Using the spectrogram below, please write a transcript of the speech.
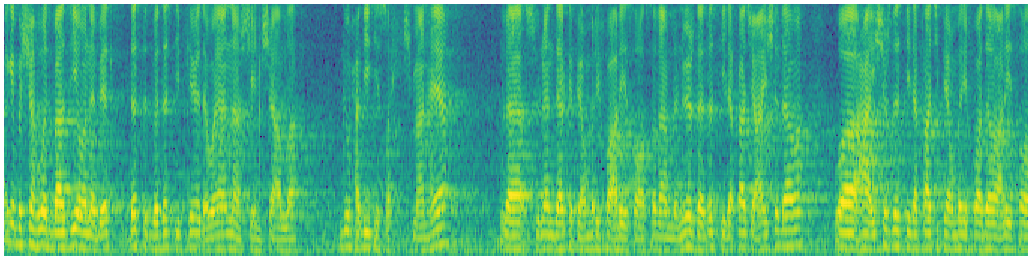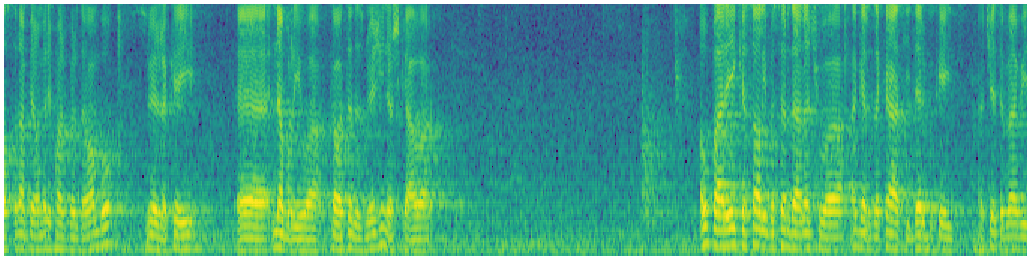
ئەگەر بە شەهوەت بازیەوە نەبێت دەستت بە دەستی بکەوێت ئەوەیان ناشێ ان شاء الله دوو حەدیثی صحیحشمان هەیە لە سونەندا کە پێغمبەری خوا علیه الصلاة والسلام لە نوێژدا دەستی لە قاچی عائشە داوە و عائشەش دەستی لە قاچی پێغمبەری خوا داوە علیه الصلاة والسلام پێغمبەری خواش بەردەوام بۆ نوێژەکەی نەبڕیوە کەواتە دەستنوێژی نەشکاوە ئەو پارەی کە ساڵی بەسەردا نەچووە ئەگەر زەکاتی دەربکەیت ئەچێتە بابی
